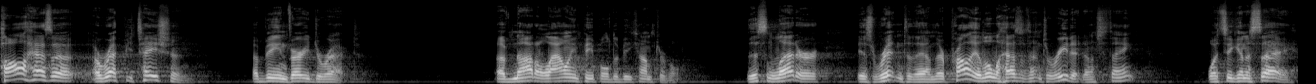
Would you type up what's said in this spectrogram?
Paul has a, a reputation of being very direct, of not allowing people to be comfortable. This letter is written to them. They're probably a little hesitant to read it, don't you think? What's he going to say?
